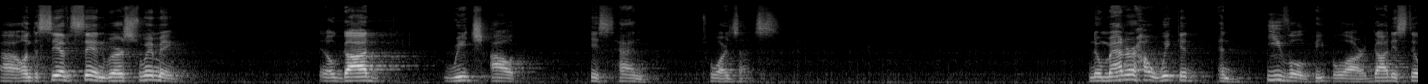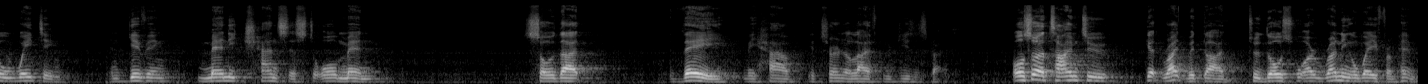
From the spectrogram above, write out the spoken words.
uh, on the sea of sin, we're swimming. You know, God reached out His hand towards us. No matter how wicked and evil people are, God is still waiting and giving many chances to all men so that they may have eternal life through Jesus Christ. Also, a time to get right with God to those who are running away from Him.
